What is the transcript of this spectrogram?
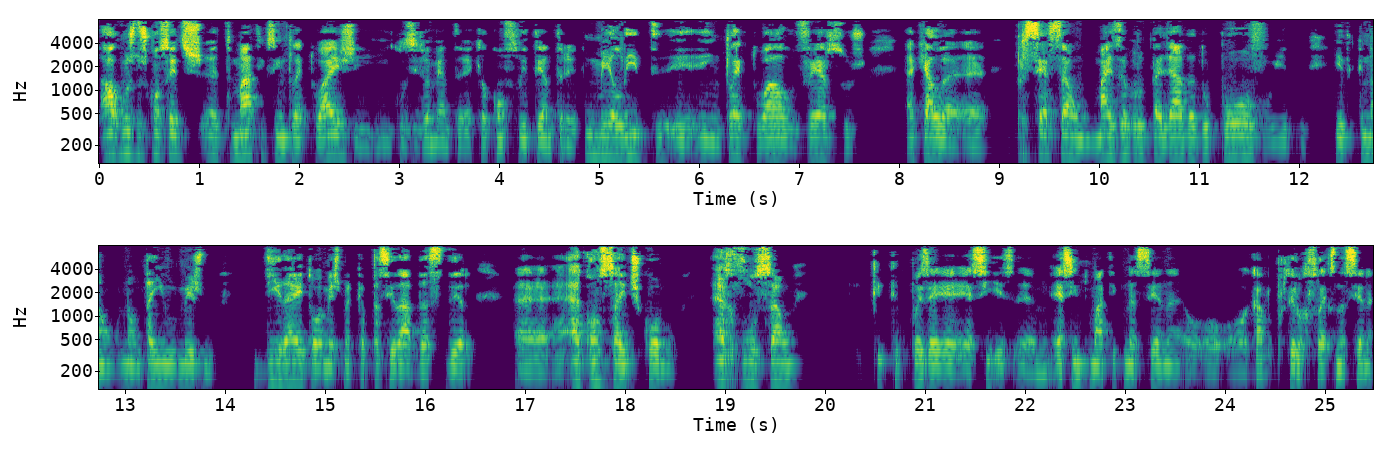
alguns dos conceitos eh, temáticos e intelectuais, e inclusivamente aquele conflito entre uma elite intelectual versus aquela percepção mais abrutalhada do povo e de, e de que não, não tem o mesmo direito ou a mesma capacidade de aceder a conceitos como a revolução que, que depois é, é, é, é- é sintomático na cena, ou, ou acaba por ter o reflexo na cena,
